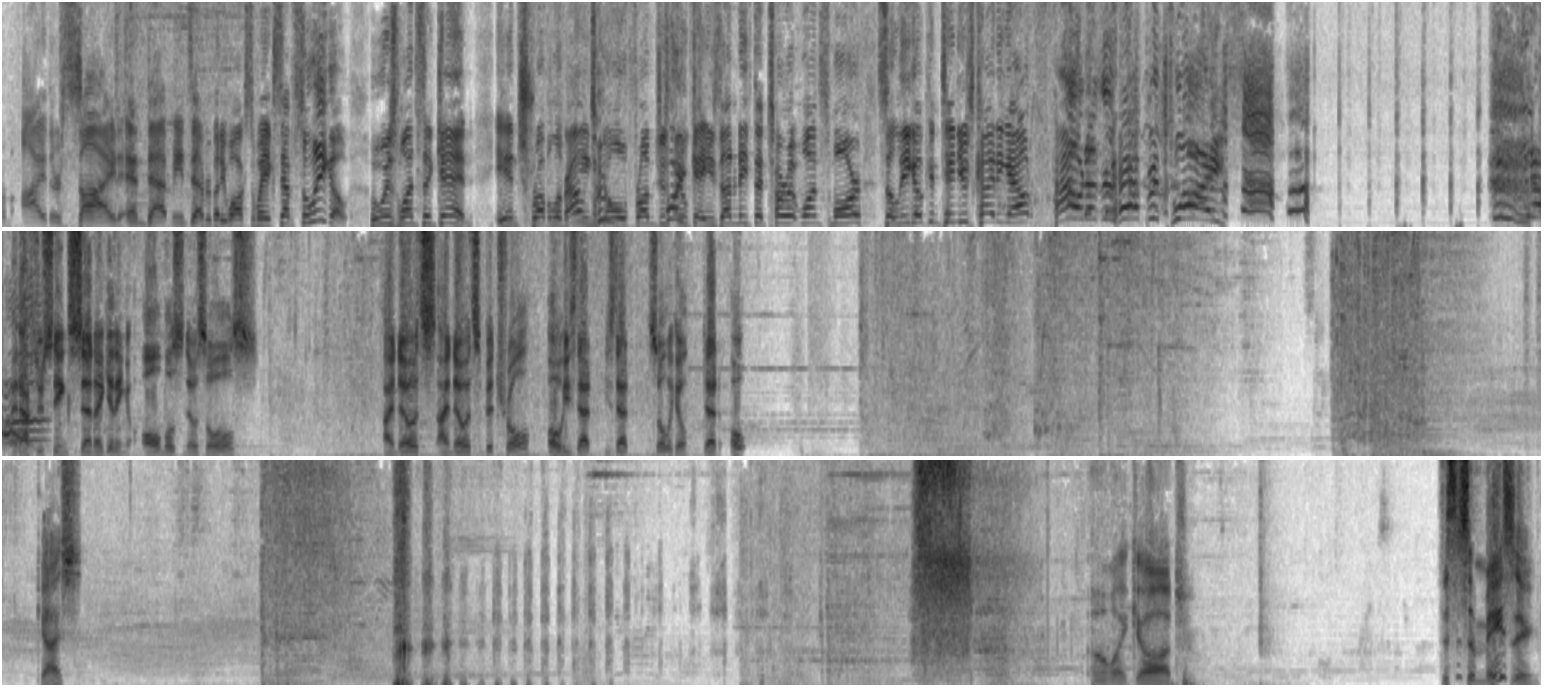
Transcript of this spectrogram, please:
from either side, and that means everybody walks away except Soligo, who is once again in trouble of Round being two. goal from Jiizuke. Fight. He's underneath the turret once more. Soligo continues kiting out. How does it happen twice? And after seeing Senna getting almost no souls, I know it's I know it's a bit troll. Oh, he's dead. He's dead. Solo kill. Dead. Oh. Guys? oh my god. This is amazing.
